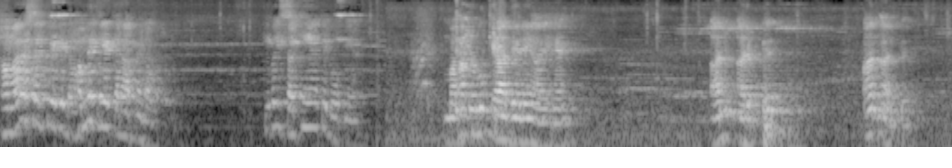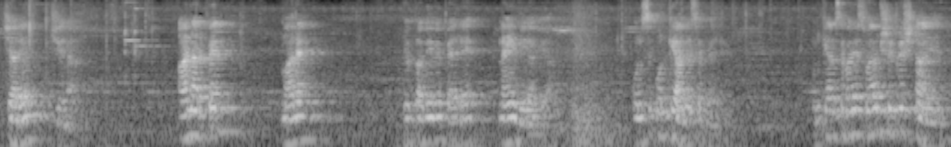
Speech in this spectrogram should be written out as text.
हमारा सेल्फ क्रिएटेड हमने क्रिएट करा अपने डाउट कि भाई, सखी हैं कि गोपी हैं? महाप्रभु क्या देने आए हैं? अनअर्पित अनअर्पित चरण चिरा अनअर्पित माने जो कभी भी पहले नहीं दिया गया। उनसे उनके आने से पहले। उनके आने से पहले स्वयं श्री कृष्ण आए हैं।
